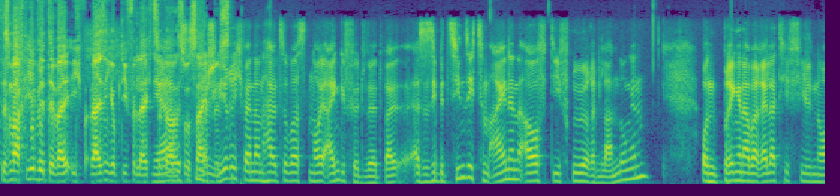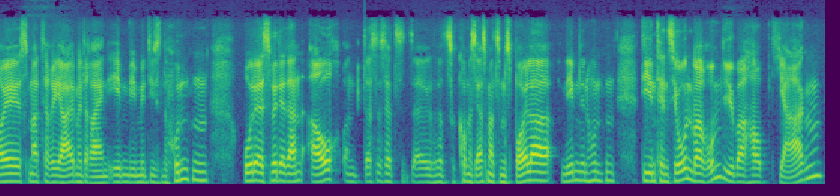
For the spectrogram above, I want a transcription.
das macht ihr bitte, weil ich weiß nicht, ob die vielleicht ja, sogar so sein müssen. Das ist schwierig, wenn dann halt sowas neu eingeführt wird, weil also sie beziehen sich zum einen auf die früheren Landungen und bringen aber relativ viel neues Material mit rein, eben wie mit diesen Hunden. Oder es wird ja dann auch, und das ist jetzt, äh, jetzt kommen wir erstmal zum Spoiler neben den Hunden, die Intention, warum die überhaupt jagen,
